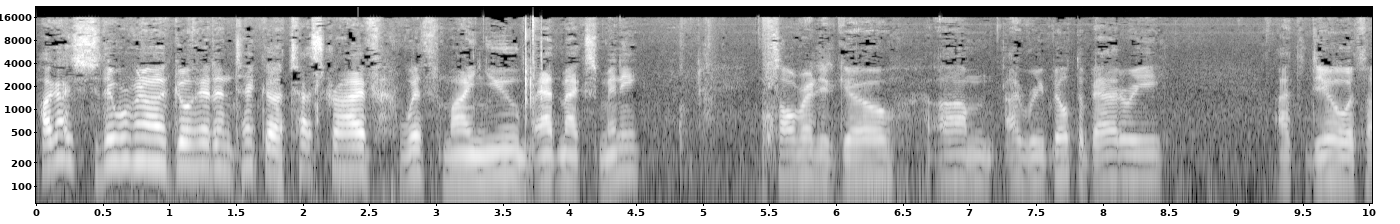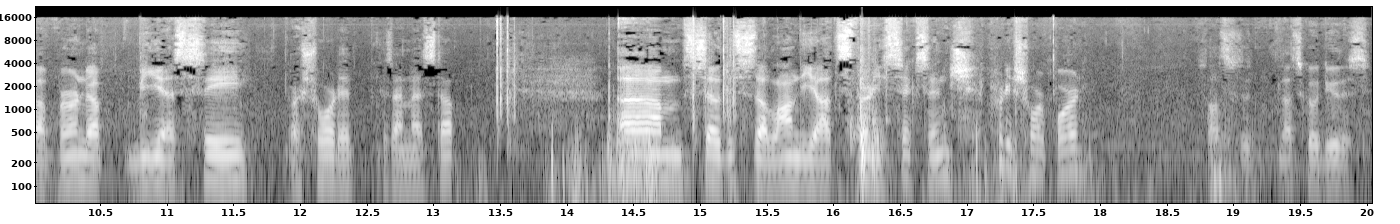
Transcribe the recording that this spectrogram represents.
Hi guys, today we're gonna go ahead and take a test drive with my new Mad Max Mini. It's all ready to go. Um, I rebuilt the battery. I had to deal with a burned up VESC, or shorted, because I messed up. Um, so this is a Landyachtz 36 inch, pretty short board. So let's, let's go do this.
